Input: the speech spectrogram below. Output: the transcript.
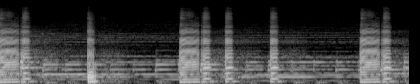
Thank you.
